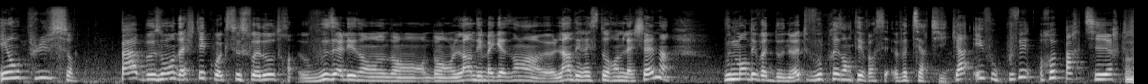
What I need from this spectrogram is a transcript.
Et en plus, pas besoin d'acheter quoi que ce soit d'autre. Vous allez dans, dans- dans l'un des magasins, euh, l'un des restaurants de la chaîne. Vous demandez votre donut, vous présentez vo- votre certificat et vous pouvez repartir. Mhm.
